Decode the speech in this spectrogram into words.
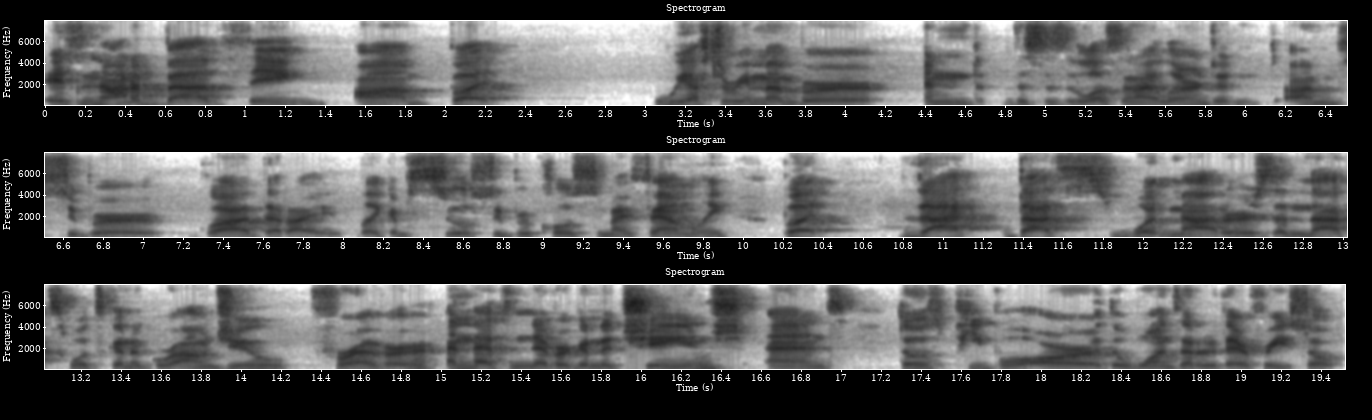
it's not a bad thing. Um, but we have to remember, and this is a lesson I learned, and I'm super glad that I like I'm still super close to my family. But that that's what matters, and that's what's going to ground you forever, and that's never going to change. And those people are the ones that are there for you. So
